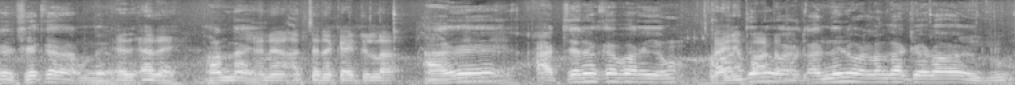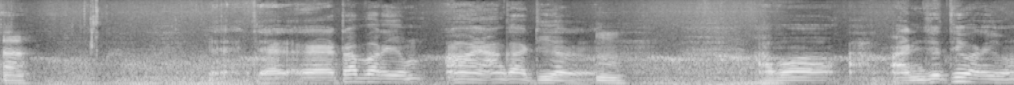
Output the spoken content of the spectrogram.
കൃഷിയൊക്കെ നടന്നിരുന്നു അതെ, നന്നായി. അച്ഛനൊക്കെ ആയിട്ടുള്ള അത് അച്ഛനൊക്കെ പറയും പഠി- വെള്ളം കാട്ടിയോടാ ചോദിക്കും. ഏട്ടൻ പറയും ആ ഞാൻ കാട്ടിയത് അപ്പോ അഞ്ചത്തി പറയും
